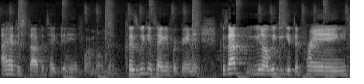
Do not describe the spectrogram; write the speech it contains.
I had to stop and take that in for a moment because we can take it for granted. Because I, you know, we could get to praying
